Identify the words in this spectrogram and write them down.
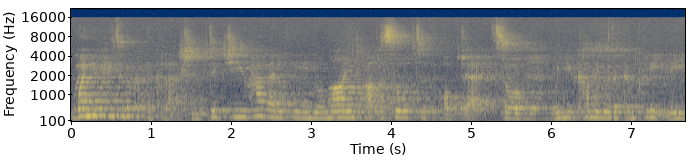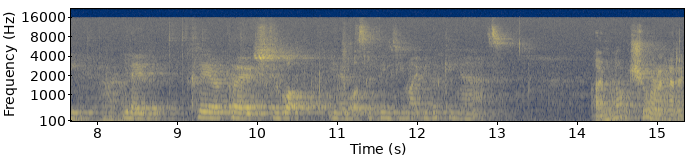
When you came to look at the collection, did you have anything in your mind about the sort of objects, or were you coming with a completely, you know, clear approach to what, you know, what sort of things you might be looking at? I'm not sure I had a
